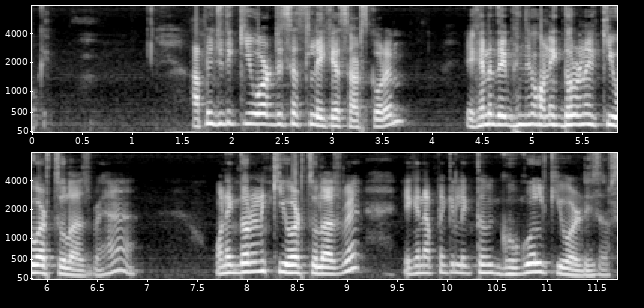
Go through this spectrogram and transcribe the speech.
ওকে আপনি যদি কিওয়ার্ড রিসার্চ লিখে সার্চ করেন, এখানে দেখবেন যে অনেক ধরনের কিওয়ার্ড চলে আসবে হ্যাঁ? অনেক ধরনের কিওয়ার্ড চলে আসবে। এখানে আপনাকে লিখতে হবে গুগল কিওয়ার্ড রিসার্চ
